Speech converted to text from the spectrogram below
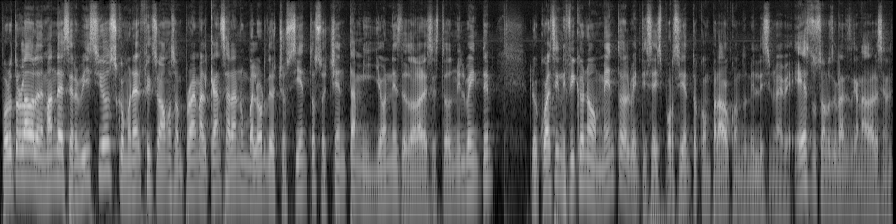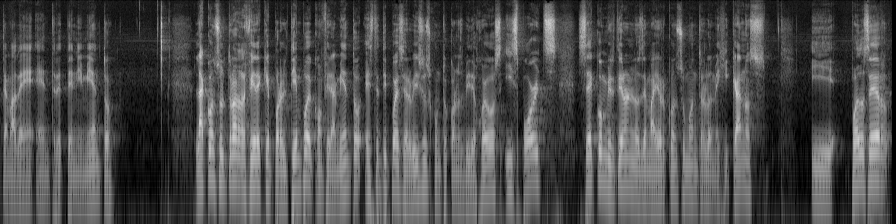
Por otro lado, la demanda de servicios como Netflix o Amazon Prime alcanzarán un valor de 880 millones de dólares este 2020, lo cual significa un aumento del 26% comparado con 2019. Estos son los grandes ganadores en el tema de entretenimiento. La consultora refiere que por el tiempo de confinamiento, este tipo de servicios junto con los videojuegos esports se convirtieron en los de mayor consumo entre los mexicanos. Y puedo ser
